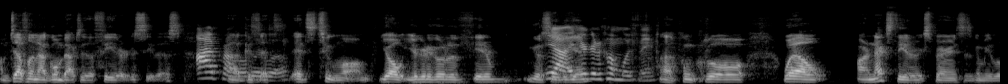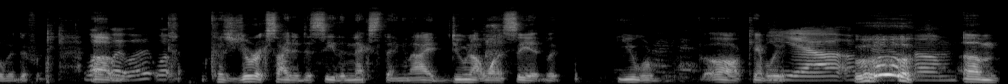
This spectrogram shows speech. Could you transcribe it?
I'm definitely not going back to the theater to see this I probably because it's it's too long. Yo, you're gonna go to the theater? Go see Yeah, you're gonna come with me. Uh, well, our next theater experience is gonna be a little bit different What? Um, wait, what? What? because you're excited to see the next thing, and I do not want to see it, but you were. Oh, can't believe it. Yeah. Ooh. Um. Um,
